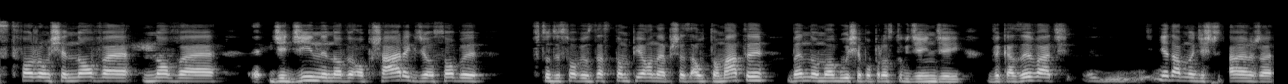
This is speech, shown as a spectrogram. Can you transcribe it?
stworzą się nowe, nowe e, dziedziny, nowe obszary, gdzie osoby w cudzysłowie zastąpione przez automaty będą mogły się po prostu gdzie indziej wykazywać. Niedawno gdzieś czytałem, że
